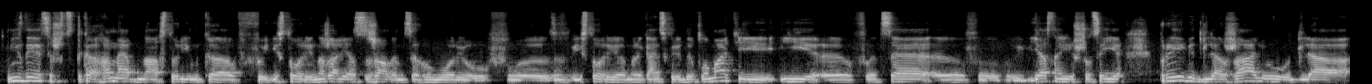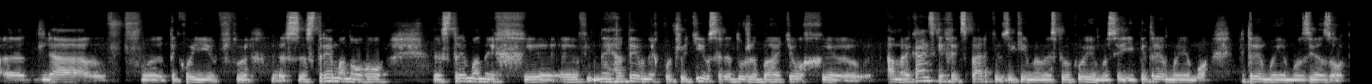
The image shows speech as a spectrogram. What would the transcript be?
Мені здається, що це така ганебна сторінка в історії. На жаль, я з жалем це говорю в, історії американської дипломатії, і е, в це е, ясно, що це є привід для жалю, для, е, для такої стриманого стриманих негативних почуттів серед дуже багатьох американських експертів, з якими ми спілкуємося і підтримуємо, підтримуємо зв'язок.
